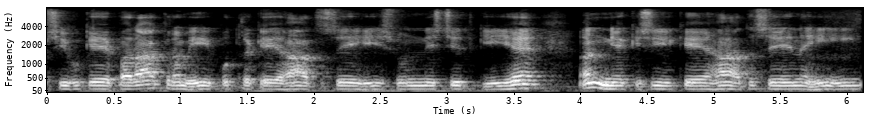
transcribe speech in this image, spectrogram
शिव के पराक्रमी पुत्र के हाथ से ही सुनिश्चित की है, अन्य किसी के हाथ से नहीं।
